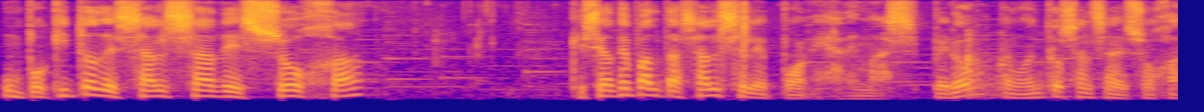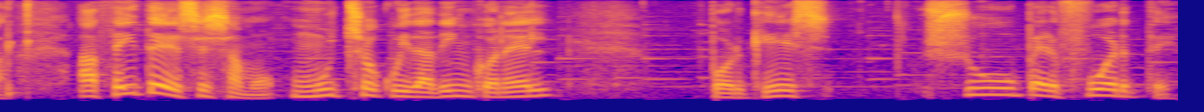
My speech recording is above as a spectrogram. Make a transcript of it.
un poquito de salsa de soja, que si hace falta sal se le pone además, pero de momento salsa de soja. Aceite de sésamo, mucho cuidadín con él, porque es súper fuerte.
